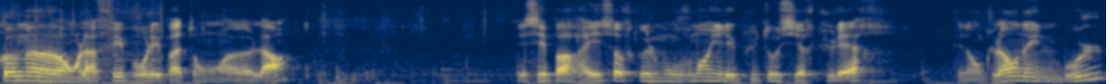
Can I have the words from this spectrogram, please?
comme euh, on l'a fait pour les pâtons euh, là. Et c'est pareil, sauf que le mouvement il est plutôt circulaire. Et donc là on a une boule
